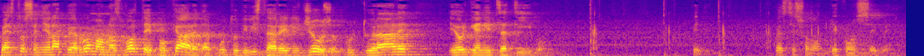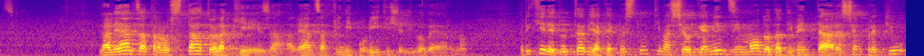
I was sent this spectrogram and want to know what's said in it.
questo segnerà per Roma una svolta epocale dal punto di vista religioso, culturale e organizzativo. Queste sono le conseguenze. L'alleanza tra lo Stato e la Chiesa, alleanza a fini politici e di governo, richiede tuttavia che quest'ultima si organizzi in modo da diventare sempre più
